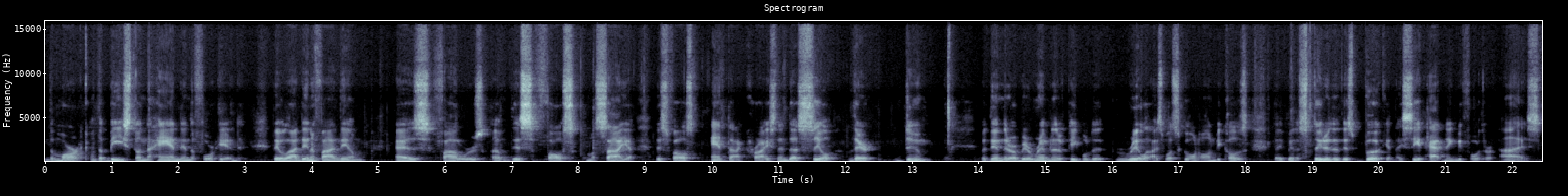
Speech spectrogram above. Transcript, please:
the mark of the beast on the hand and the forehead. They will identify them as followers of this false Messiah, this false Antichrist, and thus seal their doom. But then there will be a remnant of people that realize what's going on because they've been a student of this book and they see it happening before their eyes.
